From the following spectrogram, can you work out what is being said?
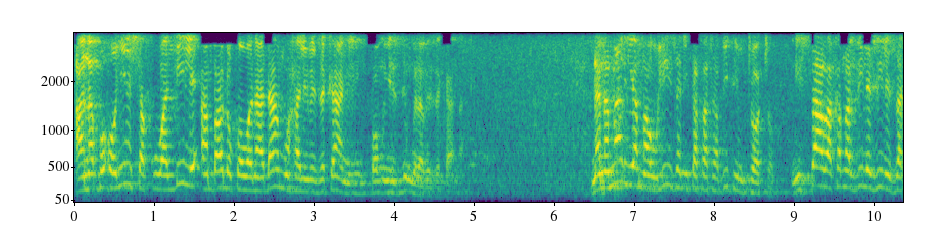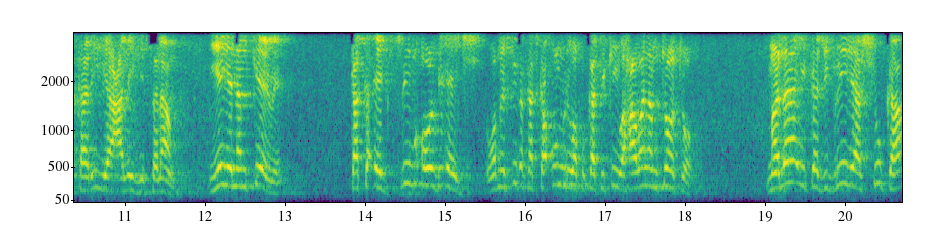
anapoonyesha kuwa lile ambalo kwa wanadamu haliwezekani kwa Mwenyezi Mungu lawezekana na na Maryam auliza nitapata vipi mtoto? Ni sawa kama vile vile Zakaria alayhi salam. Yeye na mkewe katika extreme old age wamefika katika umri wa kukatikiwa hawana mtoto. Malaika jibrili ashuka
